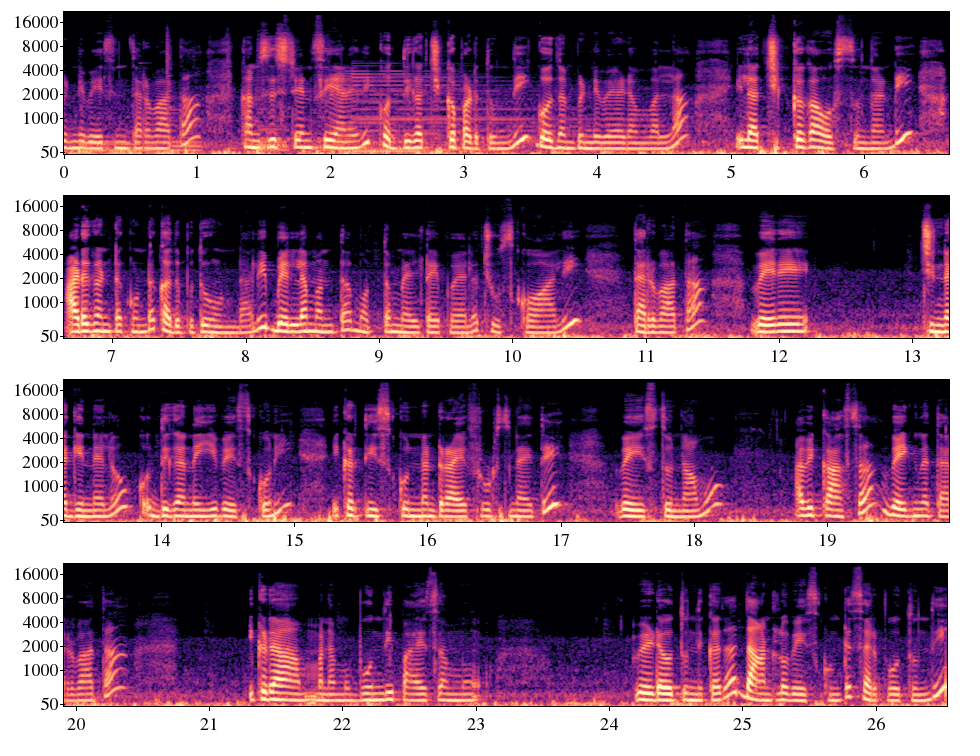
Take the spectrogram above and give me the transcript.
పిండి వేసిన తర్వాత కన్సిస్టెన్సీ అనేది కొద్దిగా చిక్కపడుతుంది. గోధుమ పిండి వేయడం వల్ల ఇలా చిక్కగా వస్తుందండి. అడగంటకుండా కదుపుతూ ఉండాలి. బెల్లం అంతా మొత్తం మెల్ట్ అయిపోయేలా చూసుకోవాలి. తర్వాత వేరే చిన్న గిన్నెలో కొద్దిగా నెయ్యి వేసుకొని ఇక్కడ తీసుకున్న డ్రై ఫ్రూట్స్ని అయితే వేయిస్తున్నాము. అవి కాస్త వేగిన తర్వాత ఇక్కడ మనము బూందీ పాయసము వేడవుతుంది కదా దాంట్లో వేసుకుంటే సరిపోతుంది.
